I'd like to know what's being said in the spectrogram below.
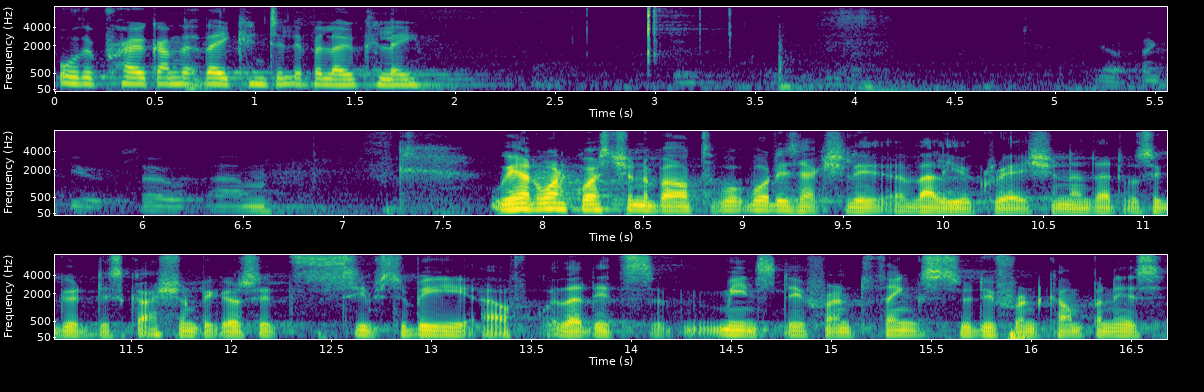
or the program that they can deliver locally. We had one question about what is actually value creation, and that was a good discussion because it seems to be that it means different things to different companies.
